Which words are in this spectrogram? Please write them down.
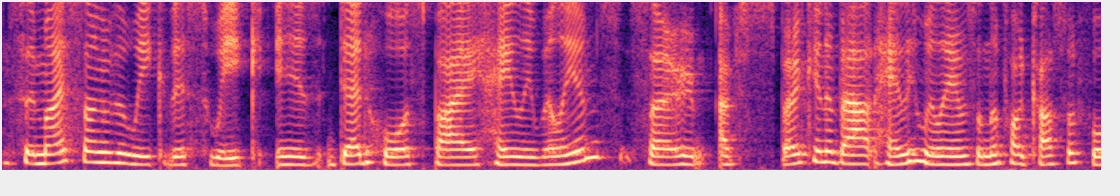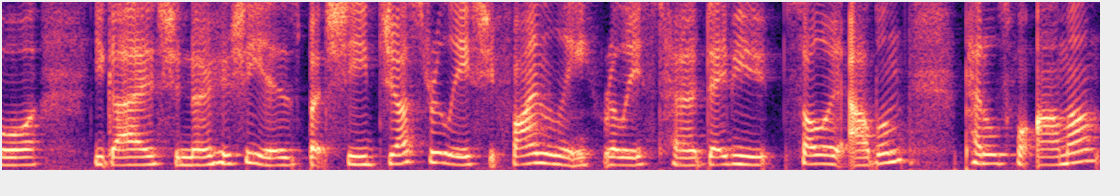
So, my song of the week this week is Dead Horse by Hayley Williams. So, I've spoken about Hayley Williams on the podcast before. You guys should know who she is, but she just released, she finally released her debut solo album, Petals for Armor.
